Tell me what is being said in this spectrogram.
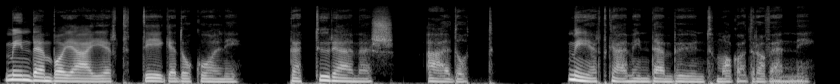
minden bajáért téged okolni. Te türelmes, áldott. Miért kell minden bűnt magadra venni?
